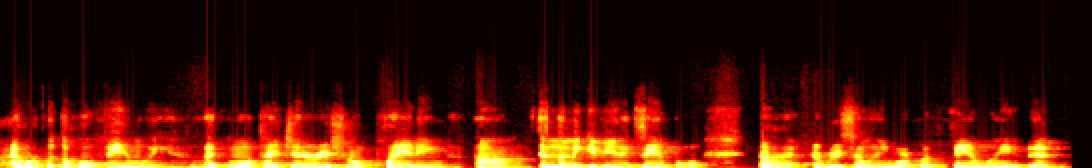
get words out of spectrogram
I work with the whole family, like multi generational planning. Um, and let me give you an example. Uh, I recently worked with a family that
